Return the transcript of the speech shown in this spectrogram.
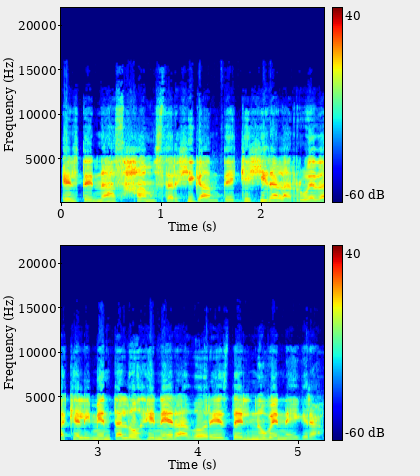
el tenaz hámster gigante que gira la rueda que alimenta los generadores del nube negra.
